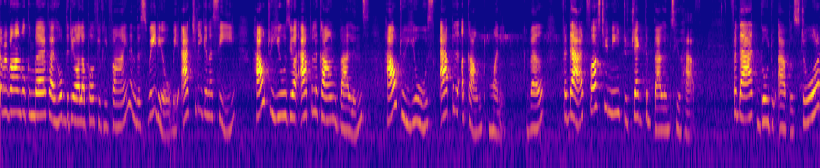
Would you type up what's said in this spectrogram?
everyone, welcome back. I hope that you all are perfectly fine. In this video, we're actually gonna see how to use your Apple account balance, how to use Apple account money. Well, for that, first you need to check the balance you have. For that, go to Apple Store,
